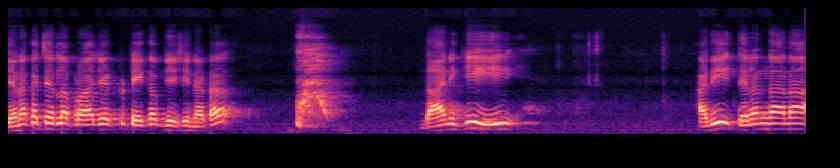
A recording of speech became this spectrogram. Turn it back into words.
జనకచర్ల ప్రాజెక్టు టేకప్ చేసిండట. దానికి అది తెలంగాణకి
